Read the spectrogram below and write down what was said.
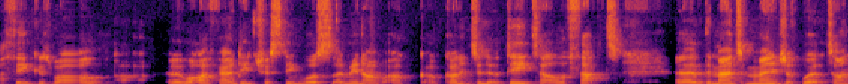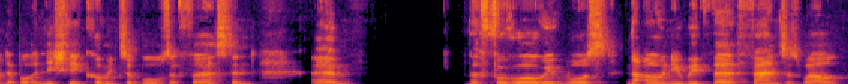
I think as well, uh, what I found interesting was, I mean, I've, I've, gone into a little detail of fact, uh, the amount of managers I've worked under, but initially coming to Wolves at first and um, the furore it was not only with the fans as well,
